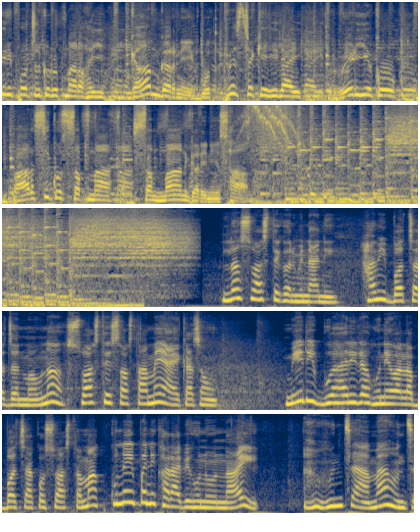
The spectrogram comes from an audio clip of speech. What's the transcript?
रिपोर्टरको रूपमा रही काम गर्ने उत्कृष्ट केहीलाई रेडियोको वार्षिक उत्सवमा सम्मान गरिनेछ ल स्वास्थ्य कर्मी नानी हामी बच्चा जन्माउन स्वास्थ्य संस्थामै आएका छौँ। मेरी बुहारी र हुनेवाला बच्चाको स्वास्थ्यमा कुनै पनि खराबी हुनुहुन्न है? हुन्छ आमा हुन्छ।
